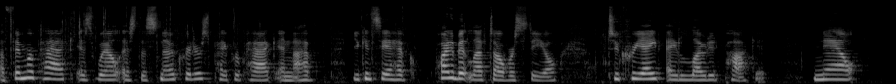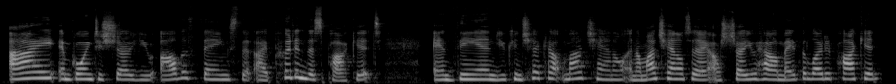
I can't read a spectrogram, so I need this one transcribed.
ephemera pack as well as the Snow Critters paper pack. And I have, you can see I have quite a bit left over still to create a loaded pocket. Now I am going to show you all the things that I put in this pocket and then you can check out my channel and on my channel today I'll show you how I made the loaded pocket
